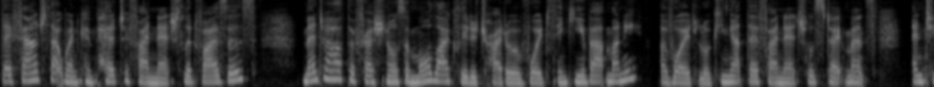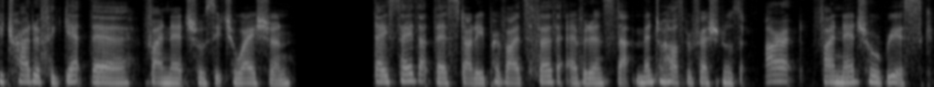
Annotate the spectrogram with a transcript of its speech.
They found that when compared to financial advisors, mental health professionals are more likely to try to avoid thinking about money, avoid looking at their financial statements, and to try to forget their financial situation. They say that their study provides further evidence that mental health professionals are at financial risk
